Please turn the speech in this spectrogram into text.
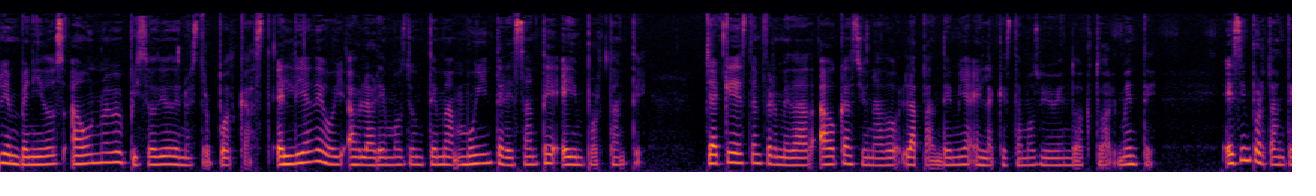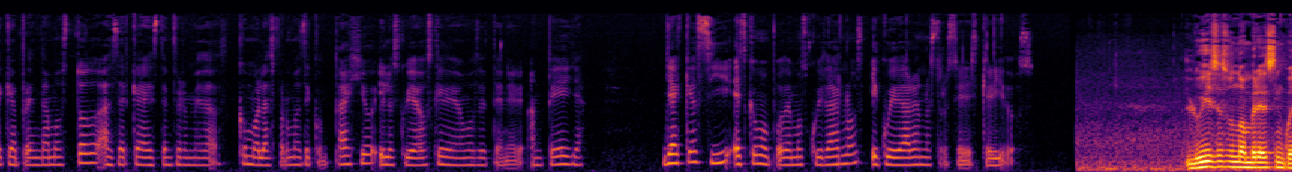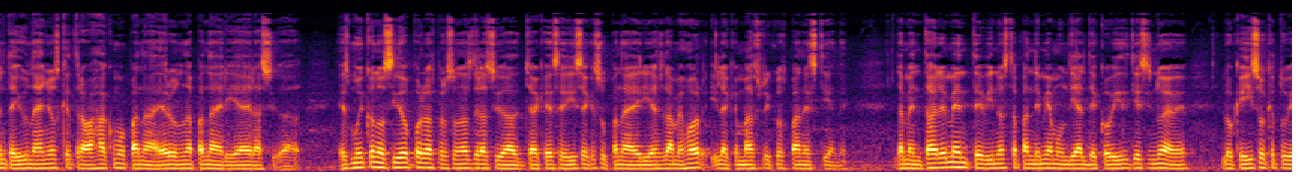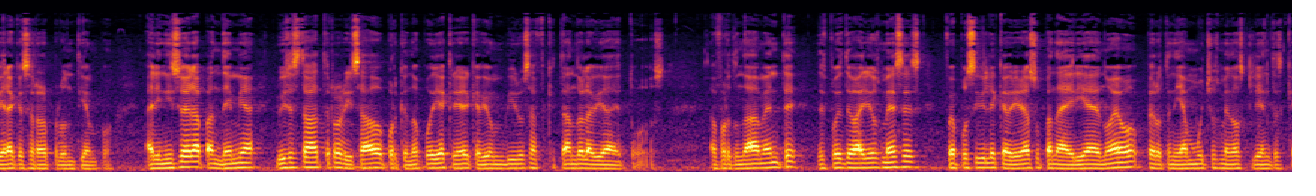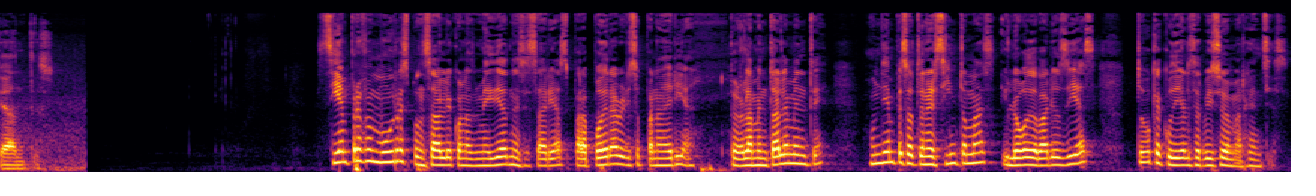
bienvenidos a un nuevo episodio de nuestro podcast. El día de hoy hablaremos de un tema muy interesante e importante, ya que esta enfermedad ha ocasionado la pandemia en la que estamos viviendo actualmente. Es importante que aprendamos todo acerca de esta enfermedad, como las formas de contagio y los cuidados que debemos de tener ante ella, ya que así es como podemos cuidarnos y cuidar a nuestros seres queridos. Luis es un hombre de 51 años que trabaja como panadero en una panadería de la ciudad. Es muy conocido por las personas de la ciudad ya que se dice que su panadería es la mejor y la que más ricos panes tiene. Lamentablemente vino esta pandemia mundial de COVID-19 lo que hizo que tuviera que cerrar por un tiempo. Al inicio de la pandemia, Luis estaba aterrorizado porque no podía creer que había un virus afectando la vida de todos. Afortunadamente, después de varios meses, fue posible que abriera su panadería de nuevo, pero tenía muchos menos clientes que antes. Siempre fue muy responsable con las medidas necesarias para poder abrir su panadería, pero lamentablemente un día empezó a tener síntomas y luego de varios días tuvo que acudir al servicio de emergencias.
